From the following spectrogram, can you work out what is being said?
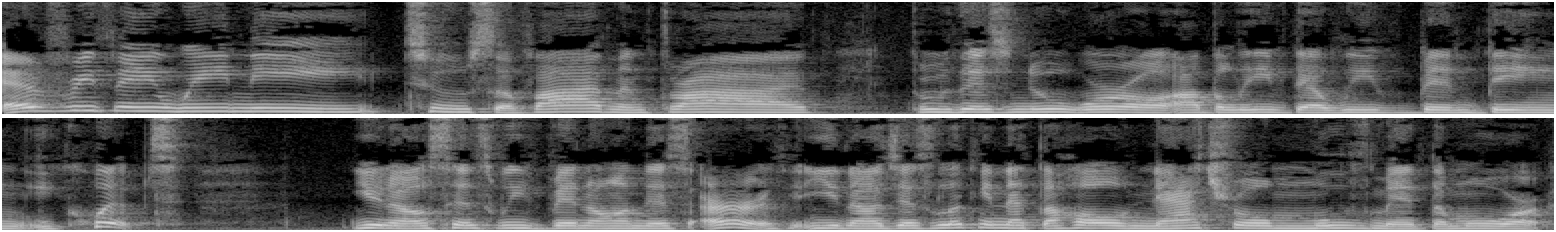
everything we need to survive and thrive through this new world. I believe that we've been being equipped you know, since we've been on this earth, you know, just looking at the whole natural movement, the more,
